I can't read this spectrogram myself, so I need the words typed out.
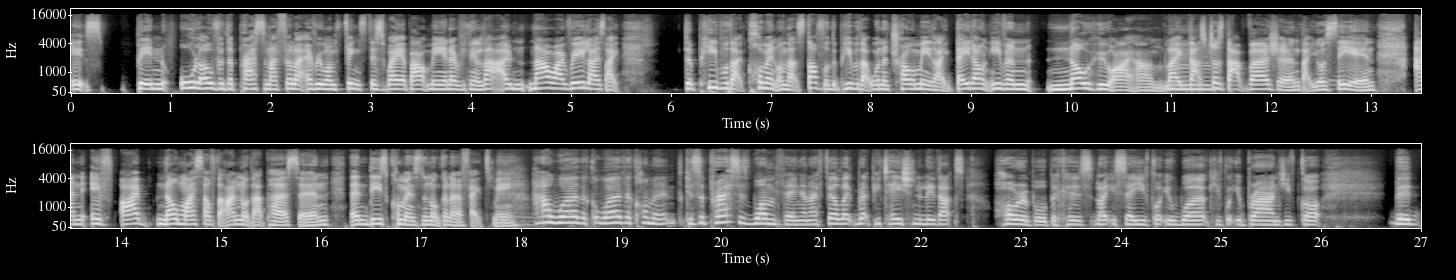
it's been all over the press and I feel like everyone thinks this way about me and everything like that, I, now I realize like the people that comment on that stuff or the people that want to troll me, like they don't even know who I am. Like that's mm. just that version that you're seeing. And if I know myself that I'm not that person, then these comments are not going to affect me. How were the were the comments? Because the press is one thing, and I feel like reputationally that's horrible. Because, like you say, you've got your work, you've got your brand, you've got the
